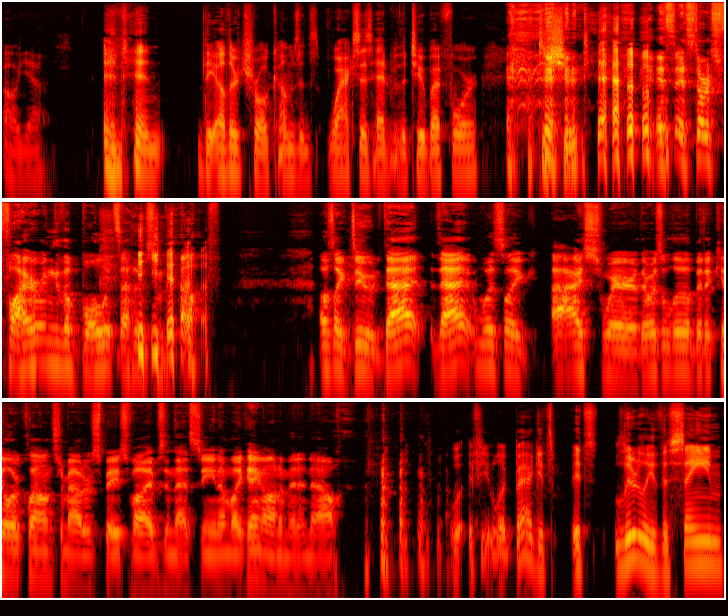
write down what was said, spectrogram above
Oh yeah. and then the other troll comes and whacks his head with a two by four to shoot it starts firing the bullets out of his Yeah. mouth. I was like, dude, that that was like, I I swear, there was a little bit of Killer Klowns from Outer Space vibes in that scene. I'm like, hang on a minute now. Well, if you look back, it's it's literally the same,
